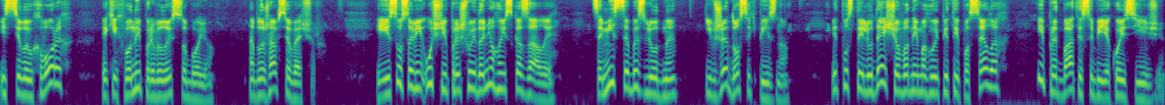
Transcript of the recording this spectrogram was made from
і зцілив хворих, яких вони привели з собою. Наближався вечір. І Ісусові учні прийшли до нього і сказали: це місце безлюдне і вже досить пізно. Відпусти людей, щоб вони могли піти по селах і придбати собі якоїсь їжі.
